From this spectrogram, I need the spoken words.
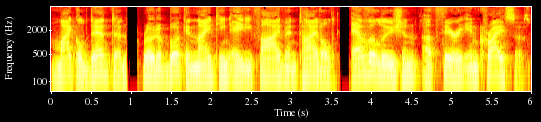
Michael Denton wrote a book in 1985 entitled Evolution, a Theory in Crisis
